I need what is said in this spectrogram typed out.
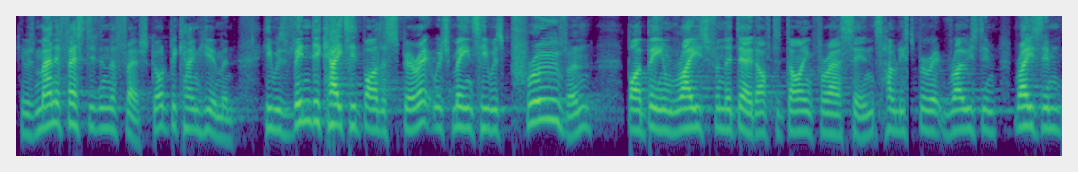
He was manifested in the flesh. God became human. He was vindicated by the Spirit, which means he was proven by being raised from the dead after dying for our sins. Holy Spirit raised him, raised him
